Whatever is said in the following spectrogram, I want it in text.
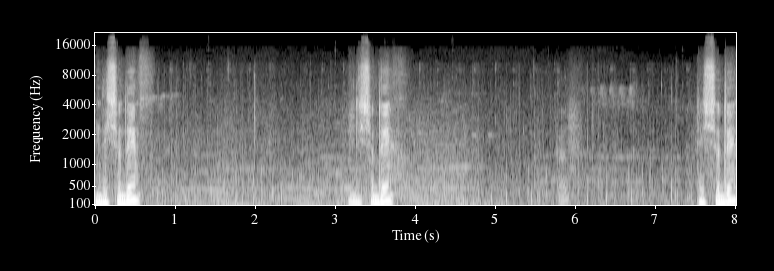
Іди сюди. Іди сюди. Іди сюди.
